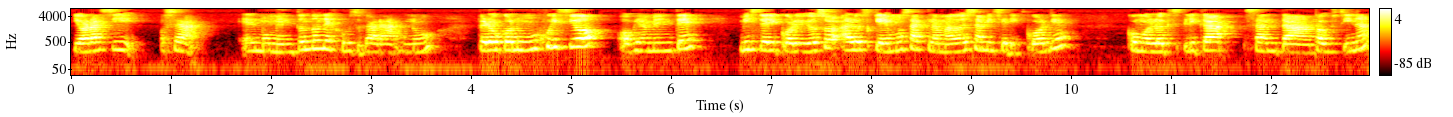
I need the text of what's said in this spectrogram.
y ahora sí, o sea, el momento en donde juzgará, ¿no? Pero con un juicio, obviamente, misericordioso a los que hemos aclamado esa misericordia, como lo explica Santa Faustina,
